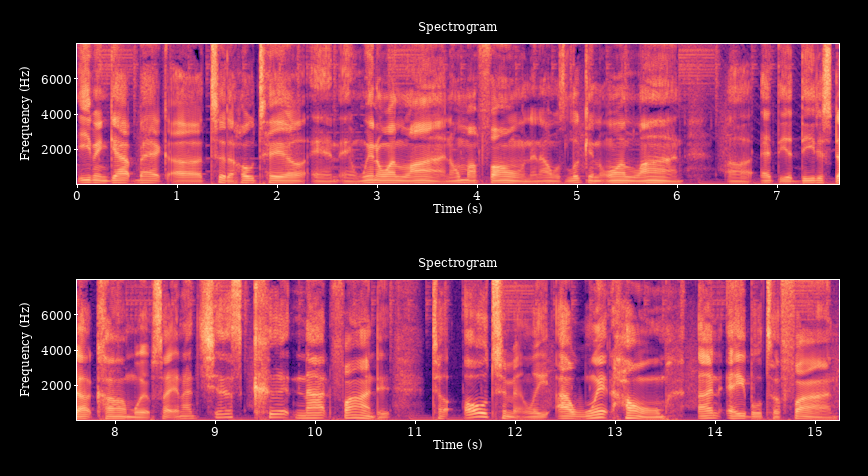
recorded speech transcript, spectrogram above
even got back uh, to the hotel and, and went online on my phone, and I was looking online uh, at the adidas.com website and I just could not find it. Till ultimately, I went home unable to find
